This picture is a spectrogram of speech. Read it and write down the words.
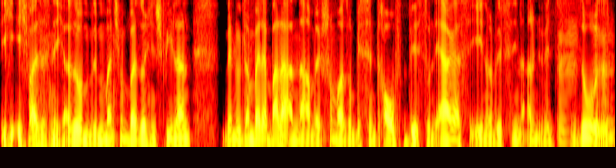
ich, ich weiß es nicht. Also manchmal bei solchen Spielern, wenn du dann bei der Balleannahme schon mal so ein bisschen drauf bist und ärgerst ihn und willst ihn an, willst mhm. so, mhm.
